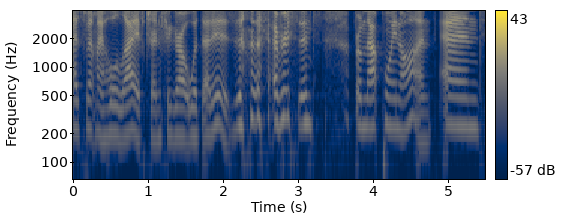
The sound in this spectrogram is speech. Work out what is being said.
I've spent my whole life trying to figure out what that is ever since from that point on. And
